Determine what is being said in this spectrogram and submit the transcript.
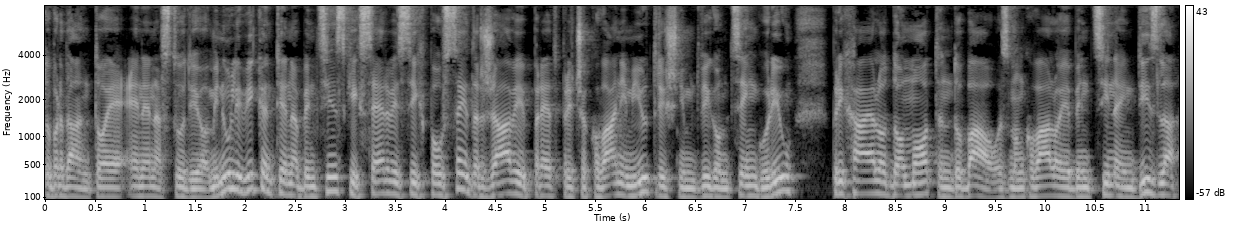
Dobr dan, to je NN studio. Minuli vikend je na benzinskih servisih po vsej državi pred pričakovanim jutrišnjim dvigom cen goriv prihajalo do moten dobav. Zmanjkovalo je benzina in dizla,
